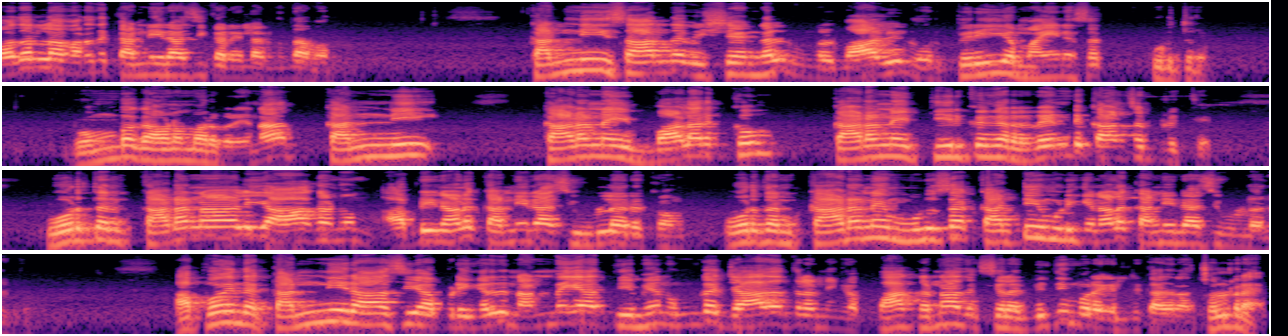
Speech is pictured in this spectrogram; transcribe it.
முதல்ல வர்றது கன்னி ராசி கன்னி லக்னம் தான் வரும். கண்ணி சார்ந்த விஷயங்கள் உங்கள் வாழ்வில் ஒரு பெரிய மைனஸை கொடுத்துரும். ரொம்ப கவனமா இருக்கணும். ஏன்னா கண்ணி கடனை வளர்க்கும் கடனை தீர்க்குங்கிற ரெண்டு கான்செப்ட் இருக்கு. ஒருத்தன் கடனாளி ஆகணும் அப்படின்னாலும் கன்னிராசி உள்ள இருக்கும். ஒருத்தன் கடனை முழுசா கட்டி முடிக்கனாலும் கன்னிராசி உள்ள இருக்கும். அப்போ இந்த கன்னி ராசி அப்படிங்கிறது நன்மையா தீமையா உங்க ஜாதகத்துல நீங்க பாக்கணும் அதுக்கு சில விதிமுறைகள் இருக்கு. அதை நான் சொல்றேன்.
